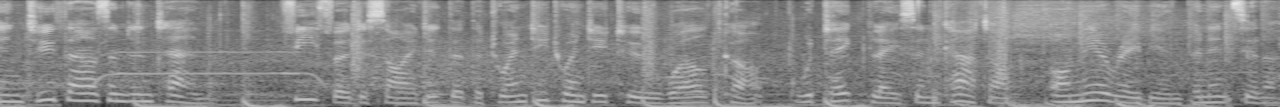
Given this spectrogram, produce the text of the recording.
In 2010, FIFA decided that the 2022 World Cup would take place in Qatar on the Arabian Peninsula.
